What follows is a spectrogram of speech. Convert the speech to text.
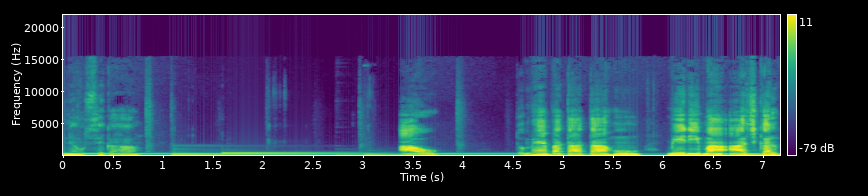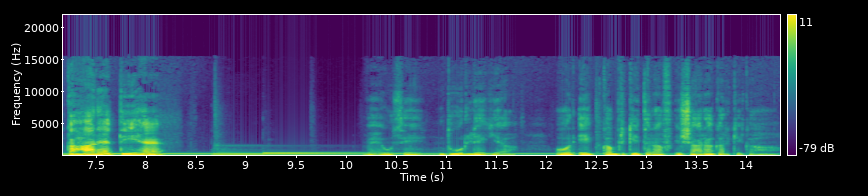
ने उससे कहा, आओ तुम्हें बताता हूँ, मेरी माँ आजकल कहाँ रहती है? वह उसे दूर ले गया और एक कब्र की तरफ़ इशारा करके कहा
